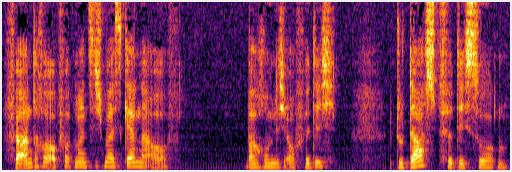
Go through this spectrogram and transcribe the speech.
Für andere opfert man sich meist gerne auf. Warum nicht auch für dich? Du darfst für dich sorgen.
